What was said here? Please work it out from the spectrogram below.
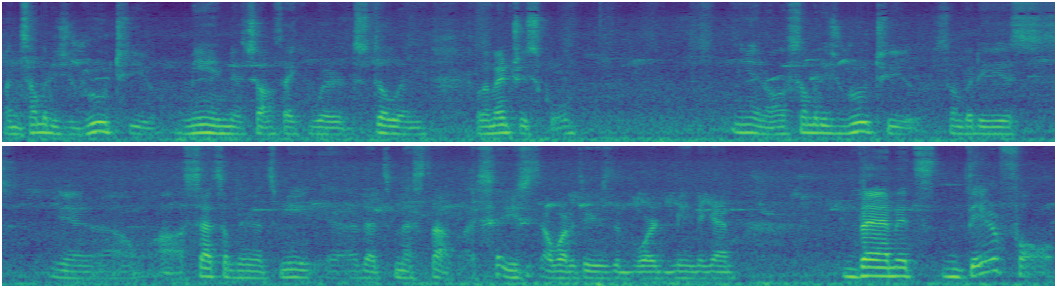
when somebody's rude to you, mean it sounds like we're still in elementary school. You know, if somebody's rude to you, somebody is you know uh, said something that's me uh, that's messed up. I say I wanted to use the word mean again. Then it's their fault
